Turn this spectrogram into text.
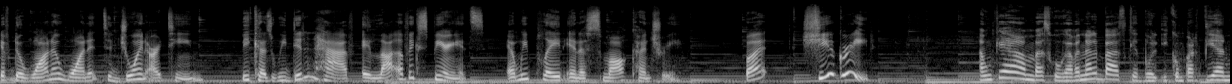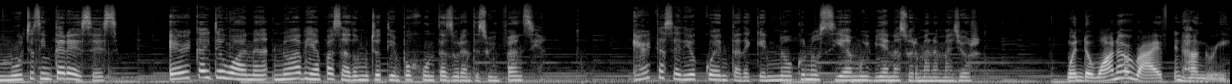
if DeWanna wanted to join our team because we didn't have a lot of experience and we played in a small country. But she agreed. Aunque ambas jugaban al básquetbol y compartían muchos intereses, Erica y DeWanna no habían pasado mucho tiempo juntas durante su infancia. Erica se dio cuenta de que no conocía muy bien a su hermana mayor. When DeWanna arrived in Hungary,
